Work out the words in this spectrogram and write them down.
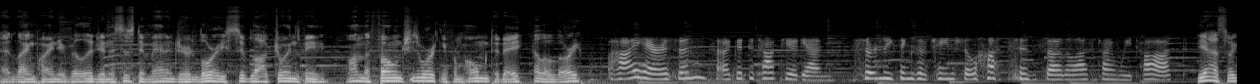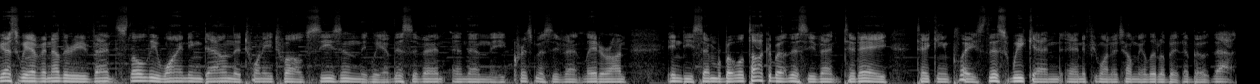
at Lang Pioneer Village. And Assistant Manager Laurie Siblock joins me on the phone. She's working from home today. Hello, Laurie. Hi, Harrison. Uh, good to talk to you again. Certainly, things have changed a lot since uh, the last time we talked. Yeah, so I guess we have another event slowly winding down the 2012 season. We have this event and then the Christmas event later on in December. But we'll talk about this event today taking place this weekend. And if you want to tell me a little bit about that.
